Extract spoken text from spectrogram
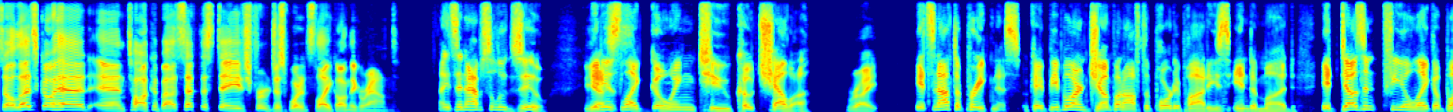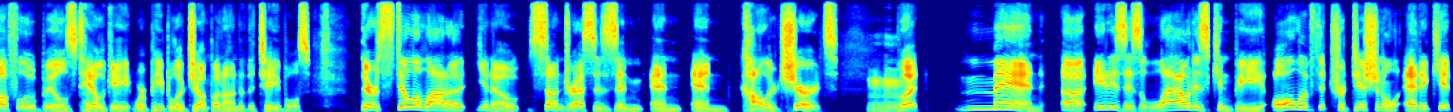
so let's go ahead and talk about set the stage for just what it's like on the ground. It's an absolute zoo. It is like going to Coachella. right. It's not the Preakness. Okay. People aren't jumping off the porta potties into mud. It doesn't feel like a Buffalo Bills tailgate where people are jumping onto the tables. There's still a lot of, you know, sundresses and and and collared shirts. Mhm. But man, uh, it is as loud as can be. All of the traditional etiquette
